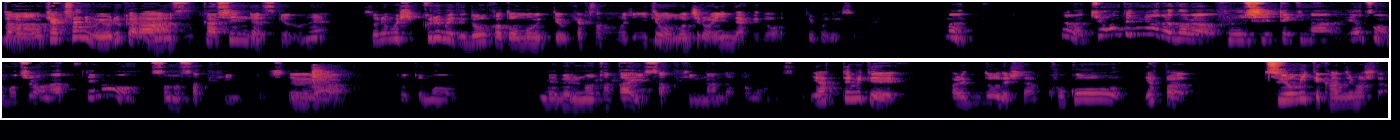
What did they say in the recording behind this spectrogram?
ただお客さんにもよるから、難しいんですけどね。それもひっくるめてどうかと思うっていうお客さんがいてももちろんいいんだけど、っていうことですよね。まあだから基本的にはだから風刺的なやつももちろんあってのその作品としては、とてもレベルの高い作品なんだと思うんですけど。やってみてあれどうでした？ここやっぱ強みって感じました？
